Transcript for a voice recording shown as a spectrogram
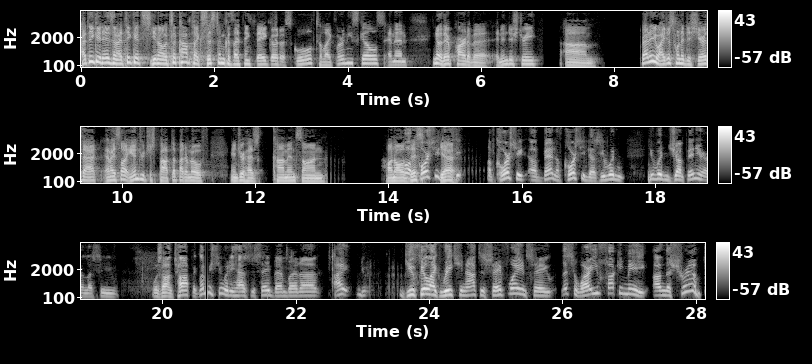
I think it is, and I think it's you know it's a complex system because I think they go to school to like learn these skills, and then you know they're part of a, an industry. Um, but anyway, I just wanted to share that, and I saw Andrew just popped up. I don't know if Andrew has comments on on all well, of this. Of course he yeah. does. He, of course he uh, Ben. Of course he does. He wouldn't he wouldn't jump in here unless he was on topic. Let me see what he has to say, Ben. But uh, I do you feel like reaching out to Safeway and say, "Listen, why are you fucking me on the shrimp?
